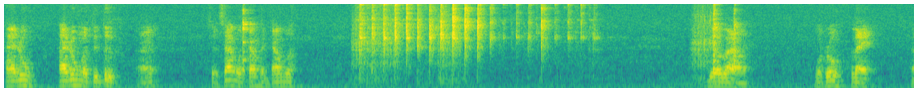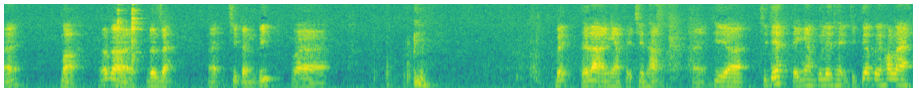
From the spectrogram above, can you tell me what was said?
Hai rung hai rung là tứ tử. Đấy chuẩn xác 100 phần trăm luôn. Đưa vào một rung lẻ. Đấy. Mở rất là đơn giản. Đấy chỉ cần vị và bệ. Thế là anh em sẽ chiến thắng. Đấy, thì uh, chi tiết thì anh em cứ liên hệ trực tiếp với hotline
